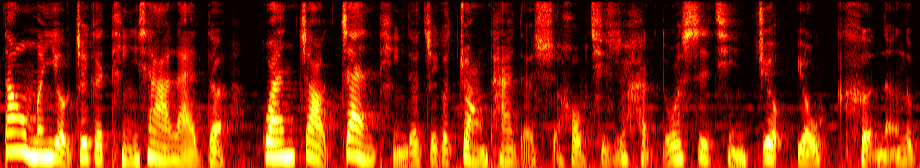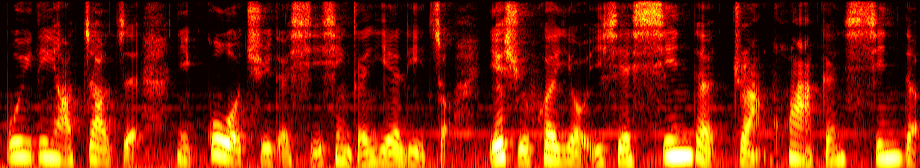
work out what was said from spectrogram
当我们有这个停下来的关照、暂停的这个状态的时候，其实很多事情就有可能的，不一定要照着你过去的习性跟业力走，也许会有一些新的转化跟新的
